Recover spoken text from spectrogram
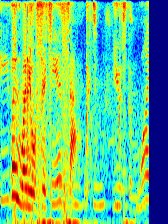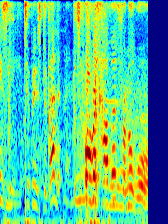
even when your city is sacked. Use them wisely to boost development or recover from a war.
